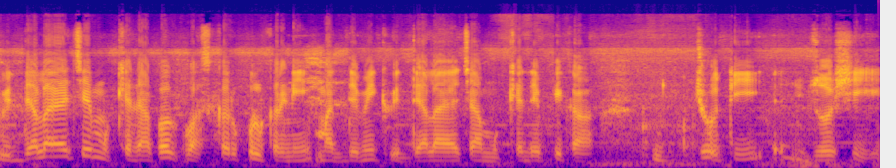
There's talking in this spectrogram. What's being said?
विद्यालयाचे मुख्याध्यापक भास्कर कुलकर्णी माध्यमिक विद्यालयाच्या मुख्याध्यापिका ज्योती जोशी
